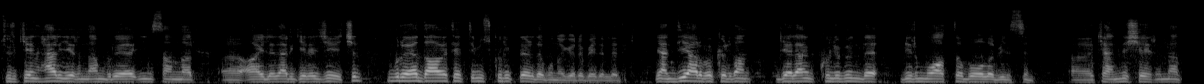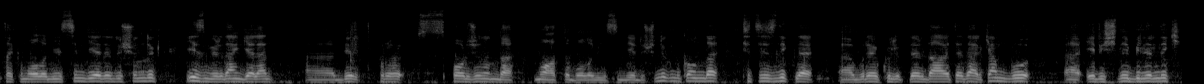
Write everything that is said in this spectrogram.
Türkiye'nin her yerinden buraya insanlar, aileler geleceği için buraya davet ettiğimiz kulüpleri de buna göre belirledik. Yani Diyarbakır'dan gelen kulübün de bir muhatabı olabilsin, e, kendi şehrinden takımı olabilsin diye de düşündük. İzmir'den gelen e, bir pro sporcunun da muhatabı olabilsin diye düşündük. Bu konuda titizlikle e, buraya kulüpleri davet ederken bu e, erişilebilirlik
